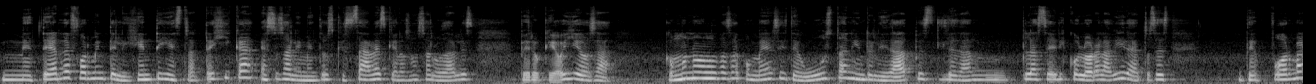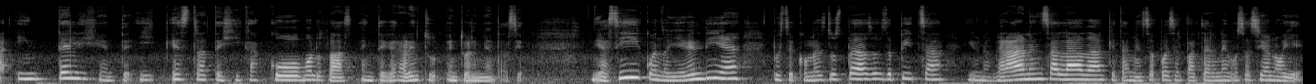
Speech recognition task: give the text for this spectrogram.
meter de forma inteligente y estratégica estos alimentos que sabes que no son saludables, pero que, oye, o sea, ¿cómo no los vas a comer si te gustan y en realidad pues le dan placer y color a la vida? Entonces, de forma inteligente y estratégica, ¿cómo los vas a integrar en tu, en tu alimentación? Y así, cuando llegue el día, pues te comes dos pedazos de pizza y una gran ensalada, que también se puede ser parte de la negociación. Oye,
